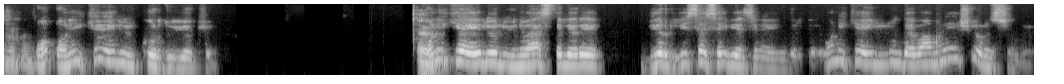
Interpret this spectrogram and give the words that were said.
Hı hı. O 12 Eylül kurdu YÖK'ü. Evet. 12 Eylül üniversiteleri bir lise seviyesine indirdi. 12 Eylül'ün devamını yaşıyoruz şimdi.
